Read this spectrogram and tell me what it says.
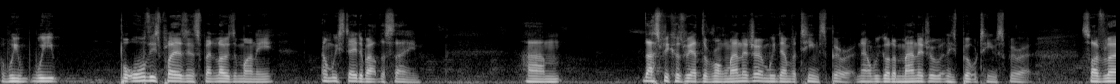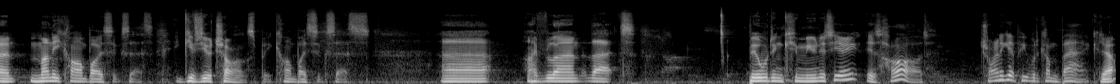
We we put all these players in, spent loads of money, and we stayed about the same. Um, that's because we had the wrong manager and we didn't have a team spirit. Now we've got a manager and he's built a team spirit. So I've learned money can't buy success. It gives you a chance, but it can't buy success. Uh, I've learned that building community is hard. Trying to get people to come back. Yeah.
